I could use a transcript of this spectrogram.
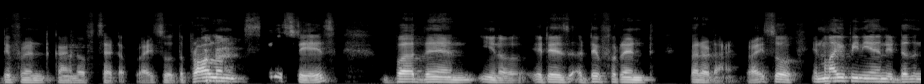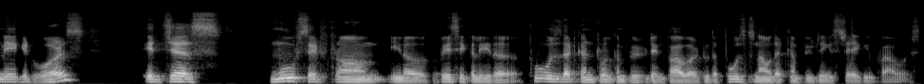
different kind of setup, right? So the Okay. problem still stays, but then, you know, it is a different paradigm, right? So in my opinion, it doesn't make it worse. It just moves it from, you know, basically the pools that control computing power to the pools now that computing is taking powers.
